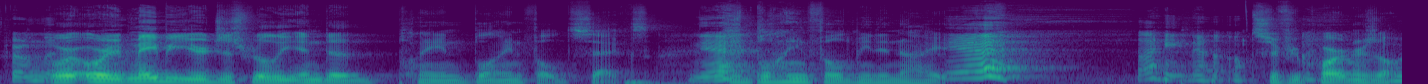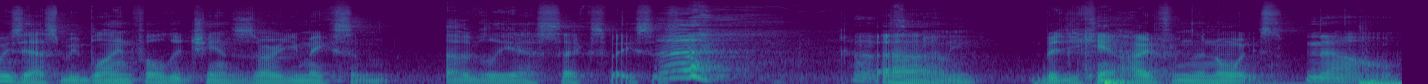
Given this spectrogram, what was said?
From the. or or maybe you're just really into playing blindfold sex. Yeah. Just blindfold me tonight. yeah. I know. So if your partner's always has to be blindfolded, chances are you make some ugly ass sex faces. That's funny. Um, but you can't hide from the noise. No.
